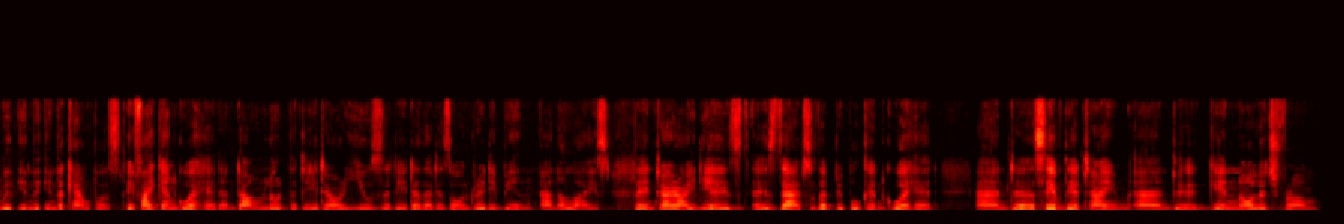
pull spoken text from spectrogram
in, the, in the campus. If I can go ahead and download the data or use the data that has already been analyzed, the entire idea is, is that so that people can go ahead and uh, save their time and uh, gain knowledge from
